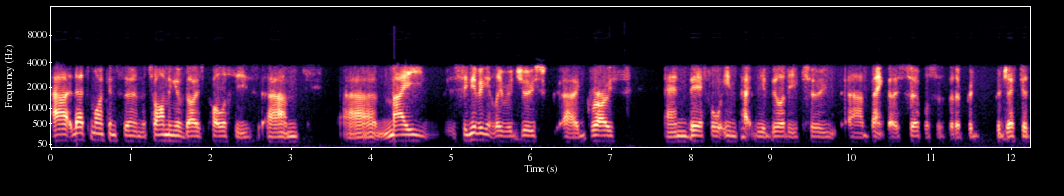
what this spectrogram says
Uh, that's my concern. The timing of those policies um, uh, may significantly reduce uh, growth and therefore impact the ability to bank those surpluses that are pro- projected.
